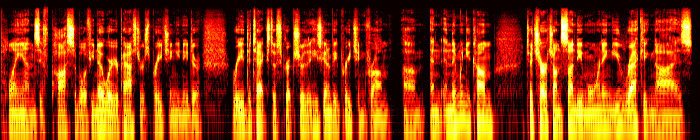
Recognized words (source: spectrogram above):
plans, if possible. If you know where your pastor is preaching, you need to read the text of Scripture that he's going to be preaching from. Um, and, and then when you come to church on Sunday morning, you recognize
